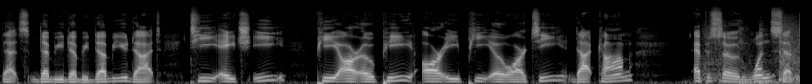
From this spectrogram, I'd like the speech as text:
That's www.thepropreport.com. Episode 170.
